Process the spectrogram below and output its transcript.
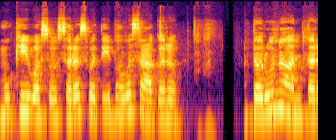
मुखी वसो सरस्वती भवसागर तरुण अंतर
